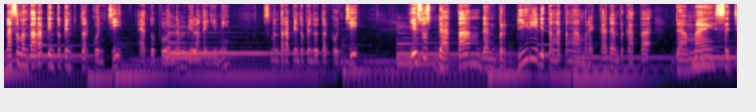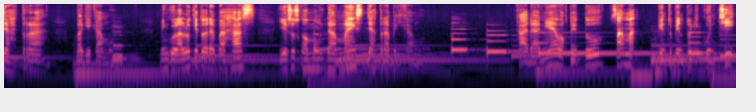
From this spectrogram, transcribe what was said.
Nah sementara pintu-pintu terkunci ayat 26 bilang kayak gini sementara pintu-pintu terkunci Yesus datang dan berdiri di tengah-tengah mereka dan berkata damai sejahtera bagi kamu Minggu lalu kita udah bahas Yesus ngomong damai sejahtera bagi kamu. Keadaannya waktu itu sama, pintu-pintu dikunci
